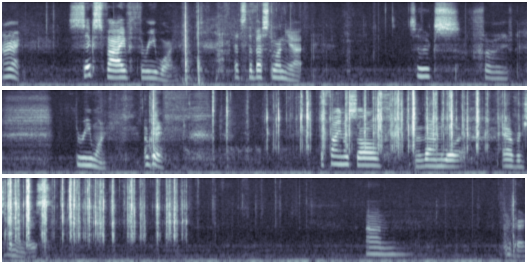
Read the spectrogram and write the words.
All right. 6531. That's the best one yet. Six, five, three, one. Okay. The final solve, and then we'll average the numbers. Um, okay.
